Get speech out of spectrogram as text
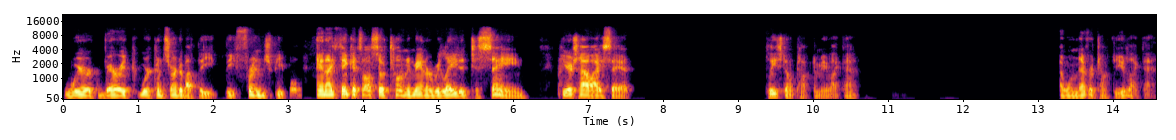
We're very we're concerned about the the fringe people. And I think it's also tone and manner related to saying, here's how I say it. Please don't talk to me like that. I will never talk to you like that.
